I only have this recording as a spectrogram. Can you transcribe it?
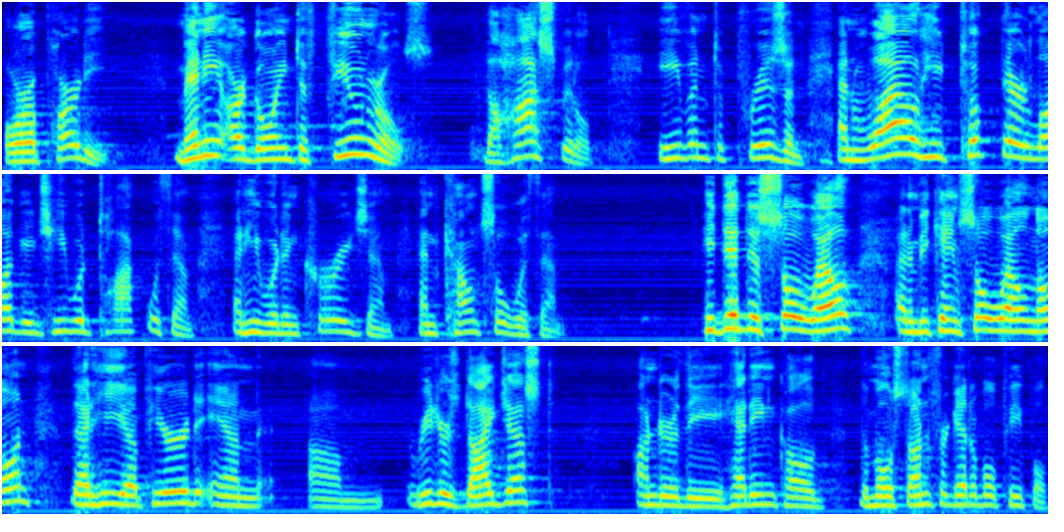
or a party. Many are going to funerals, the hospital, even to prison. And while he took their luggage, he would talk with them and he would encourage them and counsel with them. He did this so well and it became so well known that he appeared in um, Reader's Digest under the heading called The Most Unforgettable People.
